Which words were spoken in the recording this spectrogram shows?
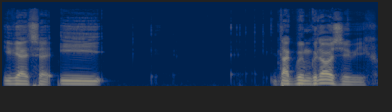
I wiecie, i tak bym groził ich.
